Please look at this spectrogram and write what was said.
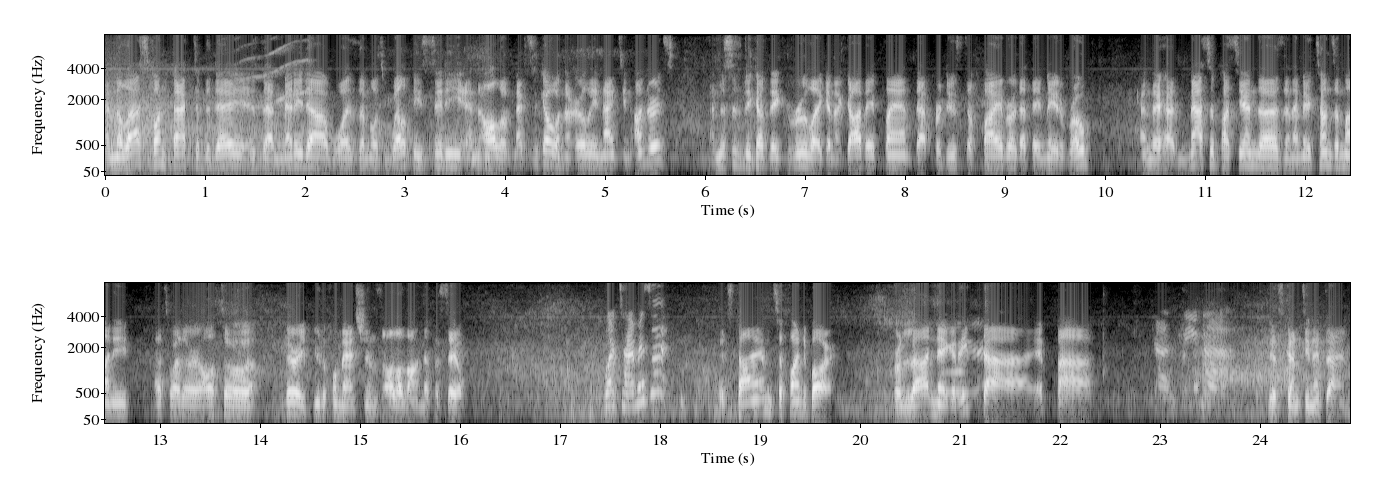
And the last fun fact of the day is that Merida was the most wealthy city in all of Mexico in the early 1900s. And this is because they grew like an agave plant that produced the fiber that they made rope. And they had massive haciendas and they made tons of money. That's why there are also very beautiful mansions all along the Paseo. What time is it? It's time to find a bar for La Negrita. Epa! Cantina. It's cantina time.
